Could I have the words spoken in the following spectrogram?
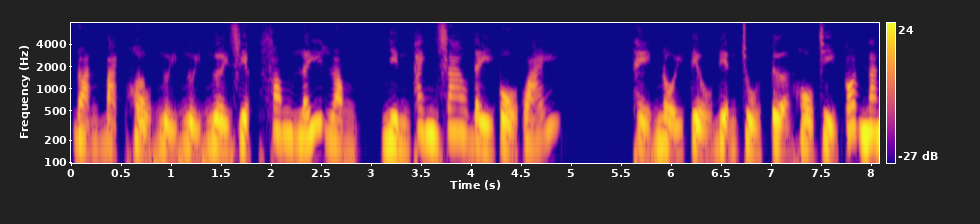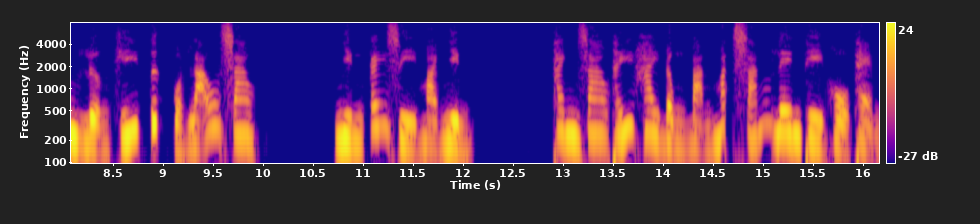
Đoạn bạch hổ ngửi ngửi người Diệp Phong lấy lòng, nhìn thanh dao đầy cổ quái. Thể nội tiểu điện chủ tựa hồ chỉ có năng lượng khí tức của lão sao. Nhìn cái gì mà nhìn. Thanh giao thấy hai đồng bạn mắt sáng lên thì hổ thẹn.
